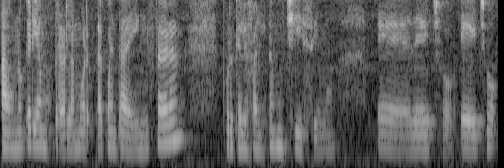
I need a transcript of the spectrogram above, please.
aún no quería mostrar la, la cuenta de Instagram porque le falta muchísimo. Eh, de hecho, he hecho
